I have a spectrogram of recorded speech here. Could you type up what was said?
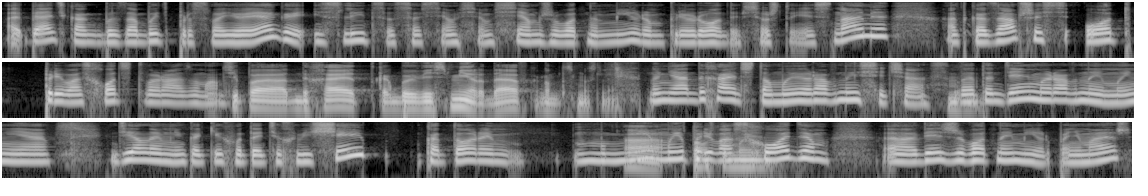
Опять как бы забыть про свое эго и слиться со всем всем всем животным миром, природой, все, что есть с нами, отказавшись от превосходства разума. Типа отдыхает как бы весь мир, да, в каком-то смысле. Но не отдыхает, что мы равны сейчас. В этот день мы равны. Мы не делаем никаких вот этих вещей, которые м- мы, А, мы том, что мы- превосходим э, весь животный мир, понимаешь?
